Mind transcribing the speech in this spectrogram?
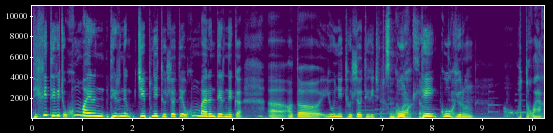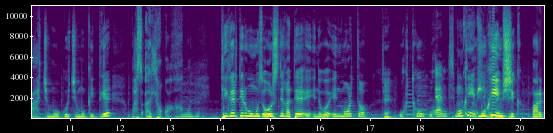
Тэгэхэд тэгэж үхэн баяр нь тэр нэг джипний төлөө тий үхэн баяр нь тэр нэг одоо юуны төлөө тэгэж гүүх тий гүүх ерөн утга байгаа ч юм уугүй ч юм уу гэдгээ бас ойлгохгүй байгаа байхгүй Тэгэхээр тэр хүмүүс өөрснийхөө те нөгөө immortal үхтгүү амьд мөнхийн юм шиг. мөнхийн юм шиг баг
